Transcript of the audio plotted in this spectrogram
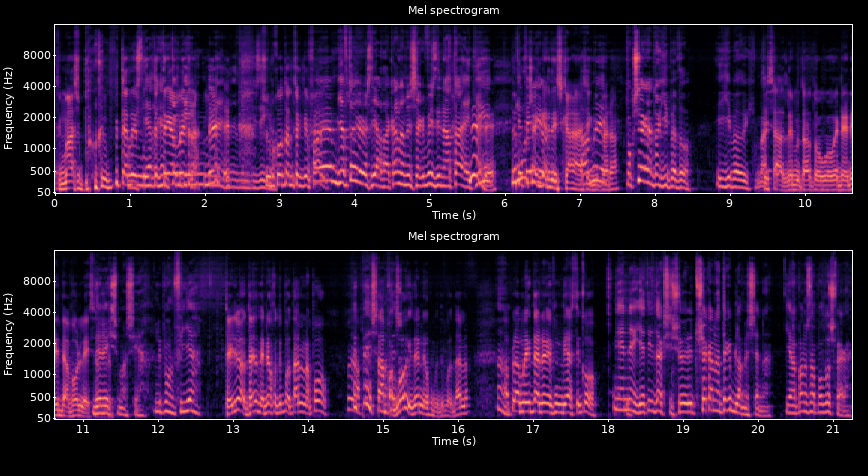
Θυμάσαι που ήταν τρία μέτρα. Ναι, ναι, ναι, Σου ερχόταν το κεφάλι. Ε, γι' αυτό η Ορεστιάδα. Κάνανε σερβίς δυνατά εκεί. Δεν μπορούσε να κερδίσει κανένας εκεί πέρα. Το ξέραν το γήπεδο. Τι σας λέμε τώρα το 90 βόλεϊ. Δεν έχει σημασία. Λοιπόν, φιλιά. Τελειώτε, δεν έχω τίποτα άλλο να πω. Ε, πες, θα όχι, δεν έχουμε τίποτα άλλο. Α. Απλά με ήταν ευνηδιαστικό. Ναι, ναι, γιατί εντάξει, τους έκανα τρίμπλα με σένα για να πάμε στα ποδόσφαιρα.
